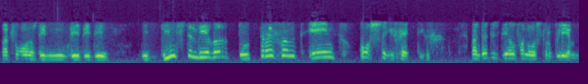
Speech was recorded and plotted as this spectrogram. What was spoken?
wat vir ons die die die die die dienste lewer doeltreffend en koste-effektief. Want dit is deel van ons probleem.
